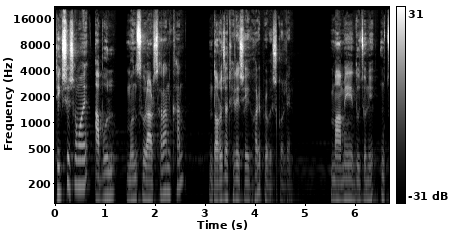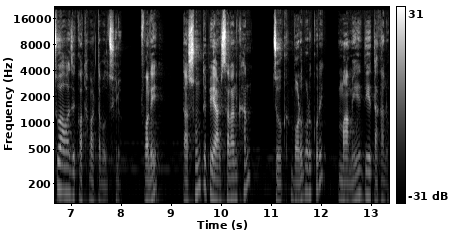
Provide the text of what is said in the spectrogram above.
ঠিক সে সময় আবুল মনসুর আরসালান খান দরজা ঠেলে সেই ঘরে প্রবেশ করলেন। মা মেয়ে দুজনে উঁচু আওয়াজে কথাবার্তা বলছিল, ফলে তা শুনতে পেয়ে আরসালান খান চোখ বড় বড় করে মা মেয়ের দিয়ে তাকালো।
